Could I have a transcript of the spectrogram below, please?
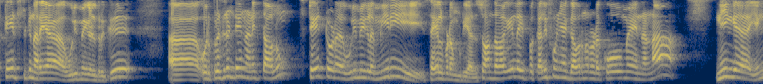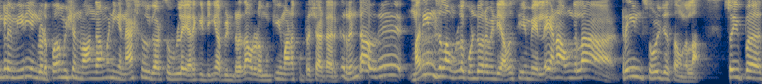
ஸ்டேட்ஸுக்கு நிறைய உரிமைகள் இருக்கு. ஒரு பிரசிடென்ட்டே நினைத்தாலும் ஸ்டேட்டோட உரிமைகளை மீறி செயல்பட முடியாது. ஸோ அந்த வகையில் இப்போ கலிஃபோர்னியா கவர்னரோட கோவமே என்னன்னா நீங்க எங்களை மீறி எங்களோட பெர்மிஷன் வாங்காம நீங்க நேஷனல் கார்ட்ஸ் உள்ள இறக்கிட்டீங்க அப்படின்றது தான் அவரோட முக்கியமான குற்றச்சாட்டா இருக்கு. ரெண்டாவது மரீன்ஸ் எல்லாம் உள்ள கொண்டு வர வேண்டிய அவசியமே இல்லை. ஏன்னா அவங்கெல்லாம் ட்ரெயின் சோல்ஜர்ஸ் அவங்கெல்லாம். ஸோ இப்போ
